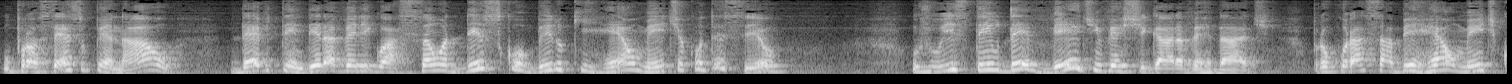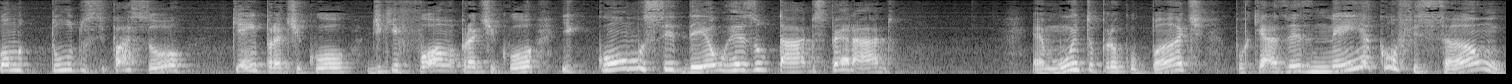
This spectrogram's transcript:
O processo penal deve tender a averiguação a descobrir o que realmente aconteceu. O juiz tem o dever de investigar a verdade, procurar saber realmente como tudo se passou, quem praticou, de que forma praticou e como se deu o resultado esperado. É muito preocupante porque às vezes nem a confissão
